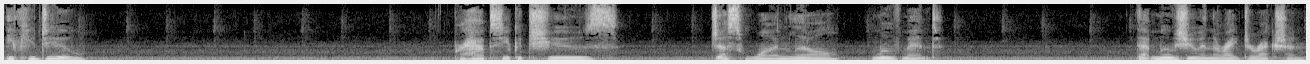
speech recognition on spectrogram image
If you do, perhaps you could choose just one little movement that moves you in the right direction.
